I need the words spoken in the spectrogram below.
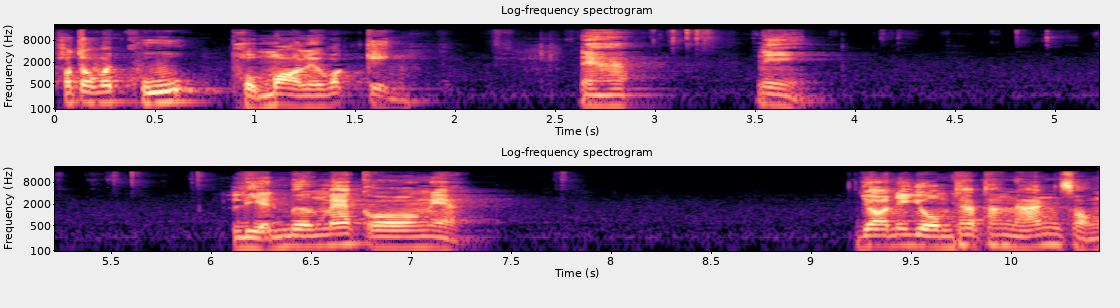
พอตวัดคูผมมองเลยว่าเก่งนะฮะนี่ เหรียญเมืองแม่กลองเนี่ย ยอดนิยมแทบทั้งนั้นสอง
